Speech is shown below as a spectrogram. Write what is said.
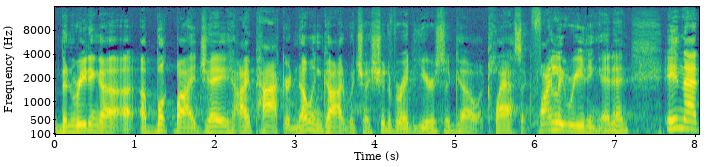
have been reading a, a book by J.I. Packer, Knowing God, which I should have read years ago, a classic, finally reading it. And in that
